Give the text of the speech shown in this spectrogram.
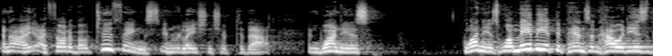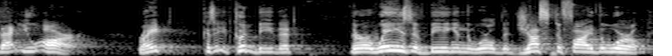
And I, I thought about two things in relationship to that. And one is, one is, well, maybe it depends on how it is that you are, right? Because it could be that there are ways of being in the world that justify the world,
